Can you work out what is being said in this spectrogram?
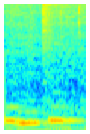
Thank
